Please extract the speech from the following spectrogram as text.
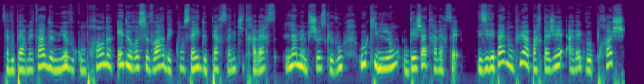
Ça vous permettra de mieux vous comprendre et de recevoir des conseils de personnes qui traversent la même chose que vous ou qui l'ont déjà traversé. N'hésitez pas non plus à partager avec vos proches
